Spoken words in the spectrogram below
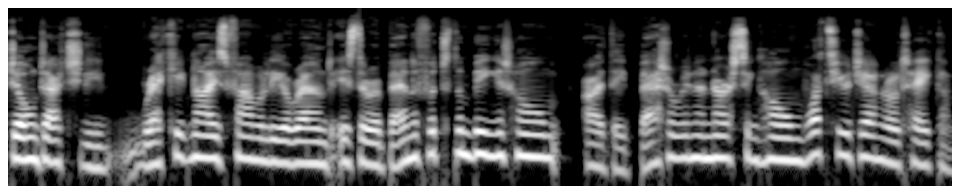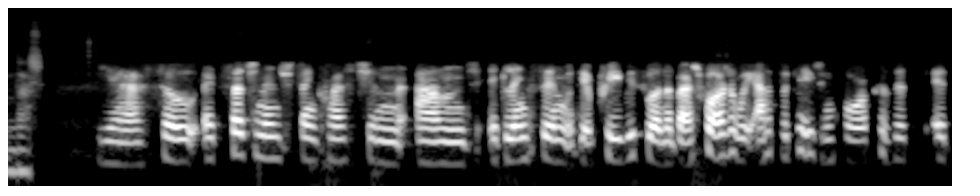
don't actually recognise family around, is there a benefit to them being at home? Are they better in a nursing home? What's your general take on that? Yeah, so it's such an interesting question, and it links in with your previous one about what are we advocating for? Because it's it's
